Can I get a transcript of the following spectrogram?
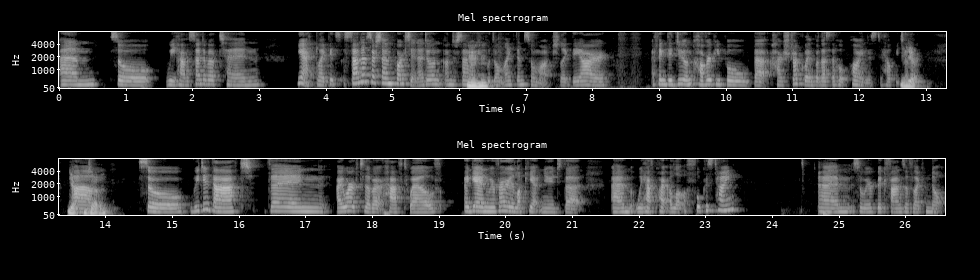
Um, so we have a stand up at 10. Yeah, like it's stand ups are so important. I don't understand why mm-hmm. people don't like them so much. Like they are, I think they do uncover people that are struggling, but that's the whole point is to help each other. Yeah, yeah, um, exactly. So we did that. Then I worked till about half 12 again, we're very lucky at Nude that um, we have quite a lot of focus time. Um, so we're big fans of like not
